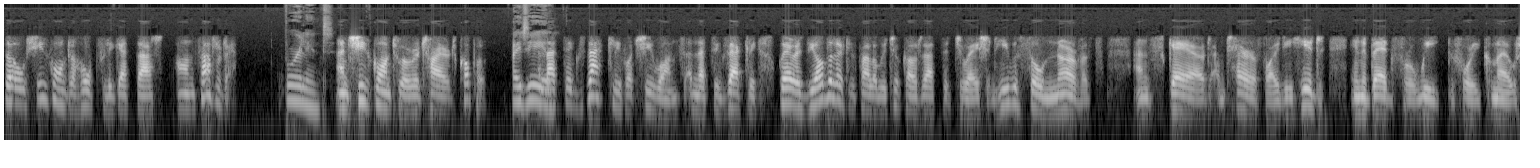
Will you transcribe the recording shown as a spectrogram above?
So she's going to hopefully get that on Saturday. Brilliant. And she's going to a retired couple. Ideal. And that's exactly what she wants, and that's exactly. Whereas the other little fellow we took out of that situation, he was so nervous and scared and terrified, he hid in a bed for a week before he come out,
